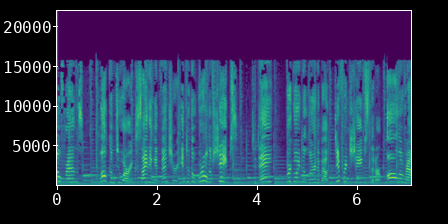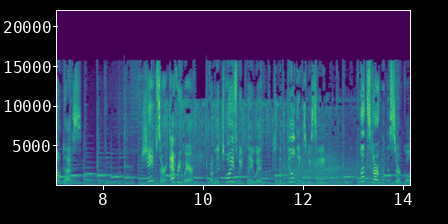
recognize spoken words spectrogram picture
Hello, friends! Welcome to our exciting adventure into the world of shapes. Today, we're going to learn about different shapes that are all around us. Shapes are everywhere, from the toys we play with to the buildings we see. Let's start with the circle.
